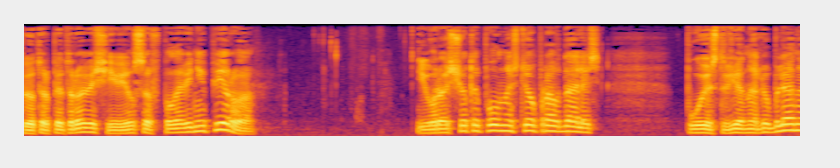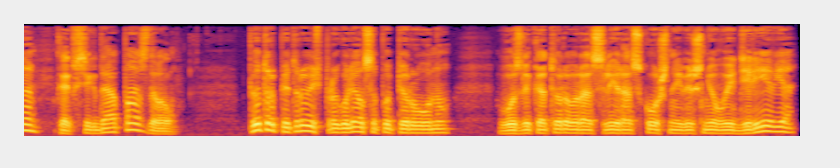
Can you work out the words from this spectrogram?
Петр Петрович явился в половине первого. Его расчеты полностью оправдались. Поезд Вена-Любляна, как всегда, опаздывал. Петр Петрович прогулялся по перрону, возле которого росли роскошные вишневые деревья,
